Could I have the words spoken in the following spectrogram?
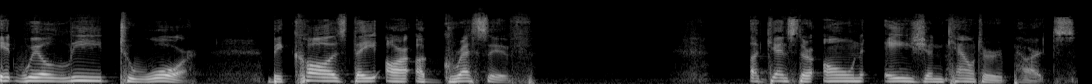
it will lead to war because they are aggressive against their own Asian counterparts.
